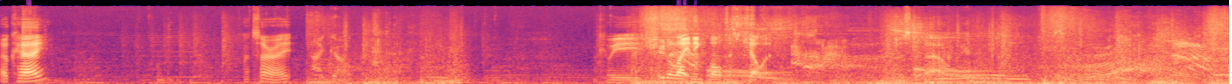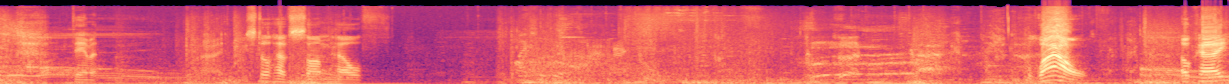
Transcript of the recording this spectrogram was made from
Okay. That's alright. I go. Can we shoot a lightning bolt and kill it? Just about. Damn it. Alright, we still have some health. Wow! Okay.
